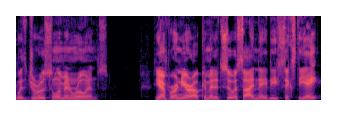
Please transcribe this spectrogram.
with Jerusalem in ruins. The Emperor Nero committed suicide in AD 68,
